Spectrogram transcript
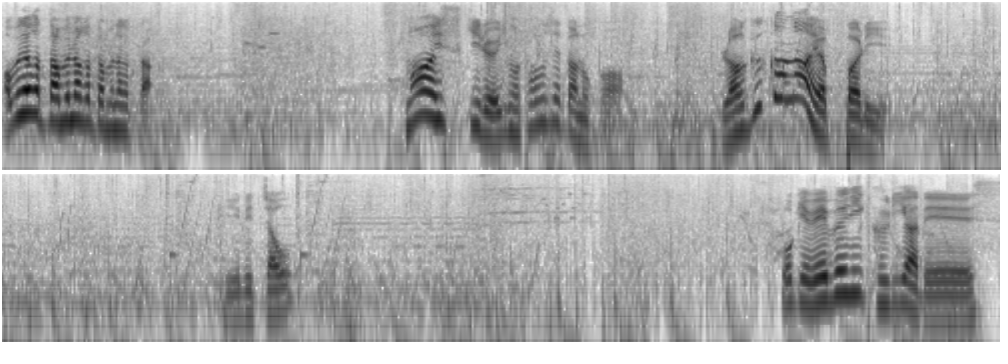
危なかった危なかった危なかった。ナイスキル今倒せたのか。ラグかなやっぱり。入れちゃおう。OK、ウェブにクリアでーす。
